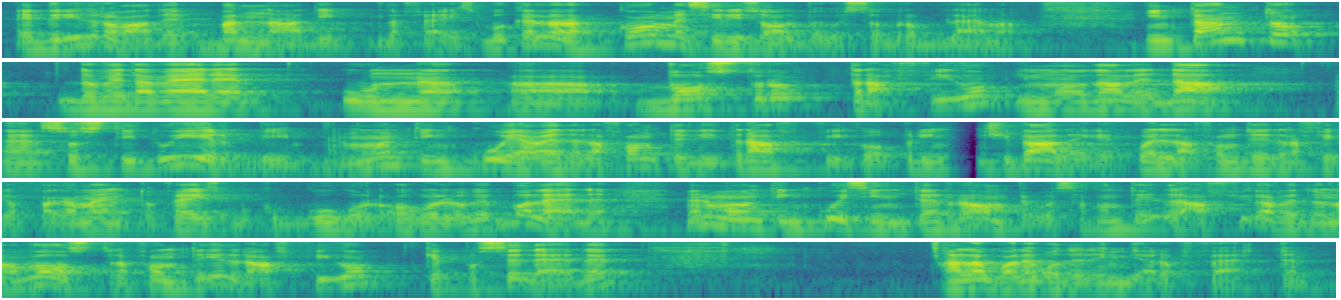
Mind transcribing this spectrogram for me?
e vi ritrovate bannati da Facebook. Allora come si risolve questo problema? Intanto dovete avere un uh, vostro traffico in modo tale da uh, sostituirvi nel momento in cui avete la fonte di traffico principale che è quella fonte di traffico a pagamento Facebook, Google o quello che volete, nel momento in cui si interrompe questa fonte di traffico avete una vostra fonte di traffico che possedete alla quale potete inviare offerte.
